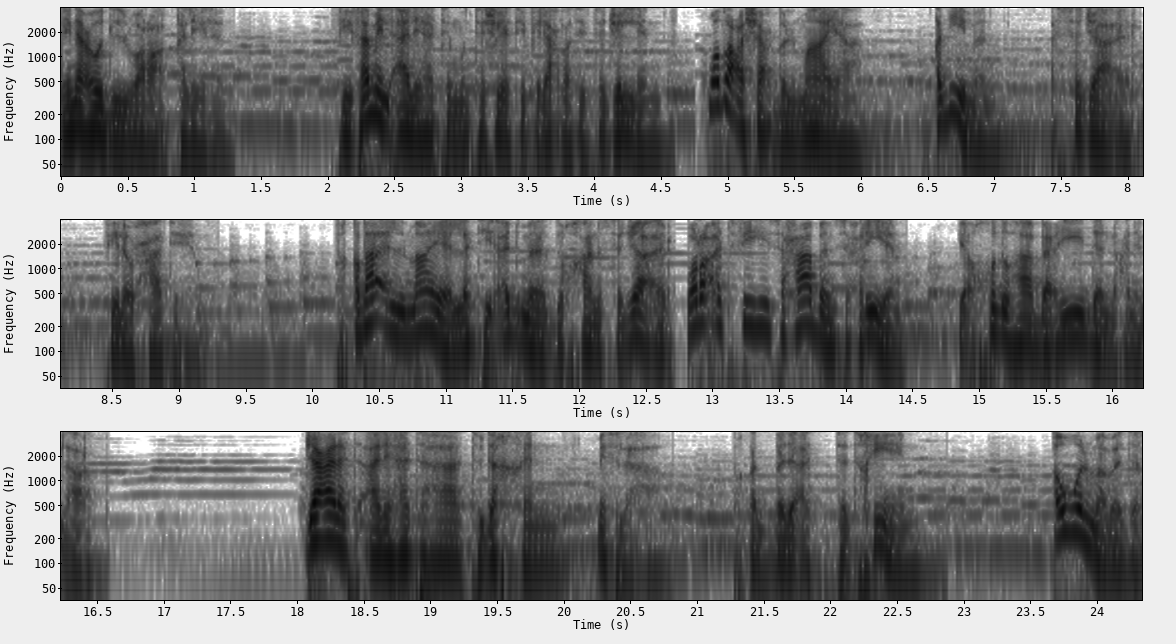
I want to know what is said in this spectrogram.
لنعود للوراء قليلا. في فم الآلهة المنتشية في لحظة تجل وضع شعب المايا قديما السجائر في لوحاتهم. فقبائل المايا التي أدمنت دخان السجائر ورأت فيه سحابا سحريا يأخذها بعيدا عن الأرض. جعلت آلهتها تدخن مثلها. فقد بدأ التدخين. أول ما بدأ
